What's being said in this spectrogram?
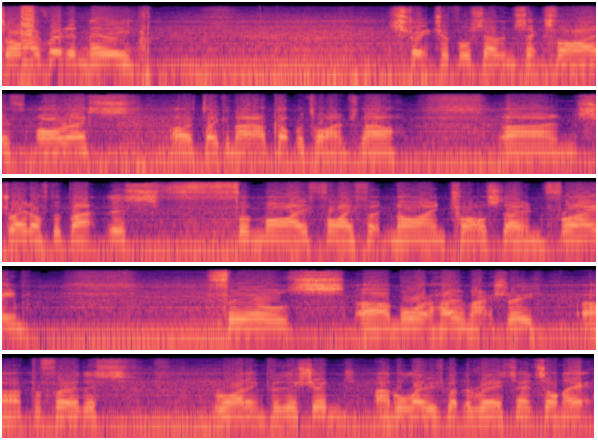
So I've ridden the Street Triple 765 RS. I've taken that out a couple of times now, and straight off the bat, this for my five foot nine trial stone frame feels uh, more at home actually. Uh, prefer this riding position and although he's got the rear sets on it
